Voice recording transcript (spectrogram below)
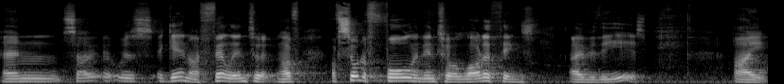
And so it was, again, I fell into it. I've, I've sort of fallen into a lot of things over the years. I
